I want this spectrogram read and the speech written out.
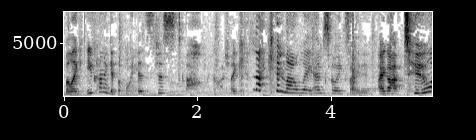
but like you kind of get the point it's just oh my gosh I, can, I cannot wait. I'm so excited. I got two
